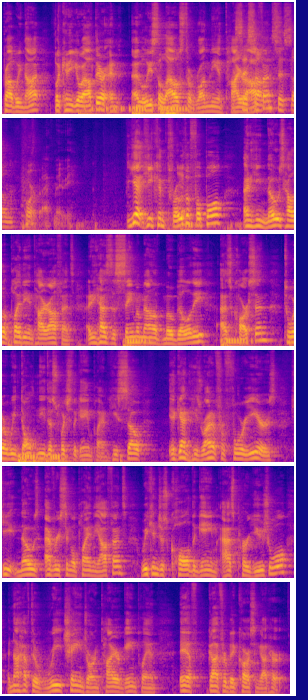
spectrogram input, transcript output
Probably not. But can he go out there and at least allow us to run the entire System, offense? system quarterback maybe. Yeah, he can throw the football and he knows how to play the entire offense. And he has the same amount of mobility as Carson to where we don't need to switch the game plan. He's so, again, he's run it for four years. He knows every single play in the offense. We can just call the game as per usual and not have to rechange our entire game plan if, God forbid, Carson got hurt.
